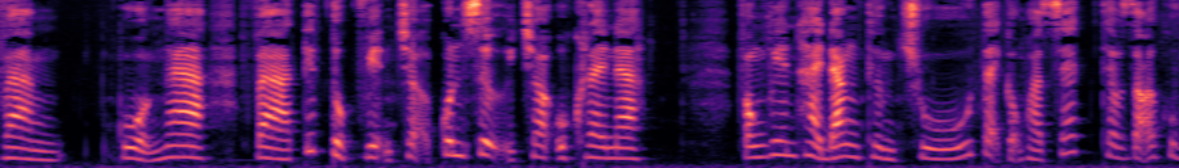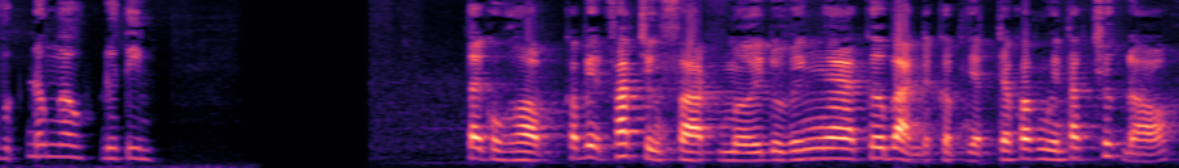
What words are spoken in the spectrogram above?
vàng của Nga và tiếp tục viện trợ quân sự cho Ukraine. Phóng viên Hải Đăng thường trú tại Cộng hòa Séc theo dõi khu vực Đông Âu đưa tin. Tại cuộc họp, các biện pháp trừng phạt mới đối với Nga cơ bản được cập nhật theo các nguyên tắc trước đó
